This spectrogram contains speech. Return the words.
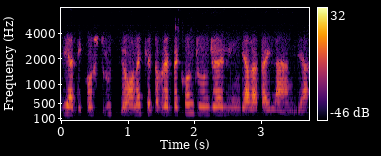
via di costruzione che dovrebbe congiungere l'India alla Thailandia.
